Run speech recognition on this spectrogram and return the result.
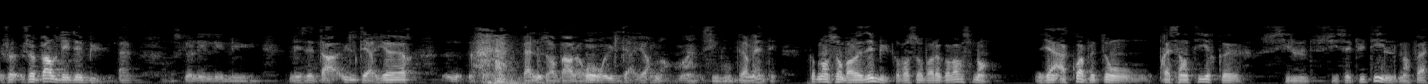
Je, parle des débuts, hein, parce que les, états ultérieurs, euh, ben nous en parlerons ultérieurement, hein, si vous permettez. Commençons par le début, commençons par le commencement. Bien, à quoi peut-on pressentir que, si, c'est utile, mais enfin,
